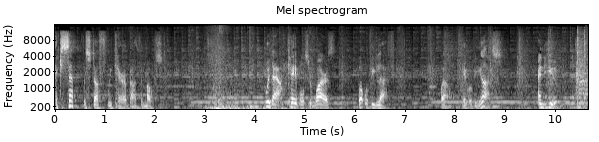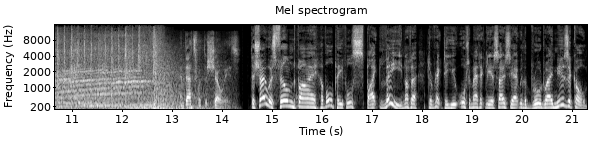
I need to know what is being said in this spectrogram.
except the stuff we care about the most? Without cables or wires, what would be left? Well, it would be us and you. And that's what the show is. The show was filmed by, of all people, Spike Lee, not a director you automatically associate with a Broadway musical.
